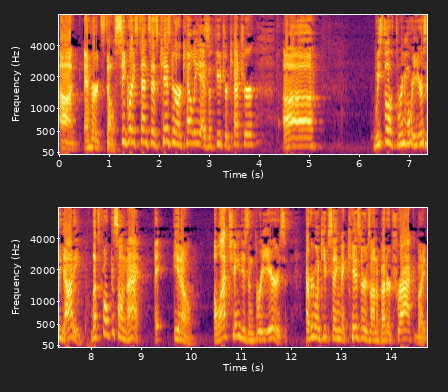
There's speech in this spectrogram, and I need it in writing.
Uh, it hurts still. C Grace 10 says Knizner or Kelly as a future catcher. Uh, we still have three more years of Yadi. Let's focus on that. It, eh, you know, a lot changes in three years. Everyone keeps saying that Knizner is on a better track, but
